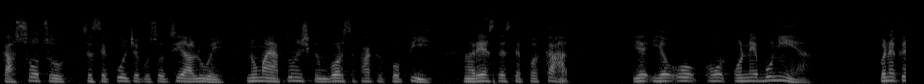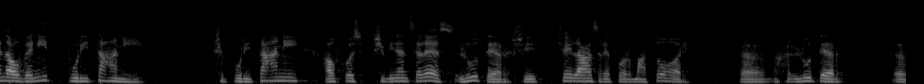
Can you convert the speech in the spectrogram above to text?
ca soțul să se culce cu soția lui, numai atunci când vor să facă copii. În rest este păcat. E, e o, o, o nebunie. Până când au venit puritanii și puritanii au fost, și bineînțeles, Luther și ceilalți reformatori. Uh, Luther, uh,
